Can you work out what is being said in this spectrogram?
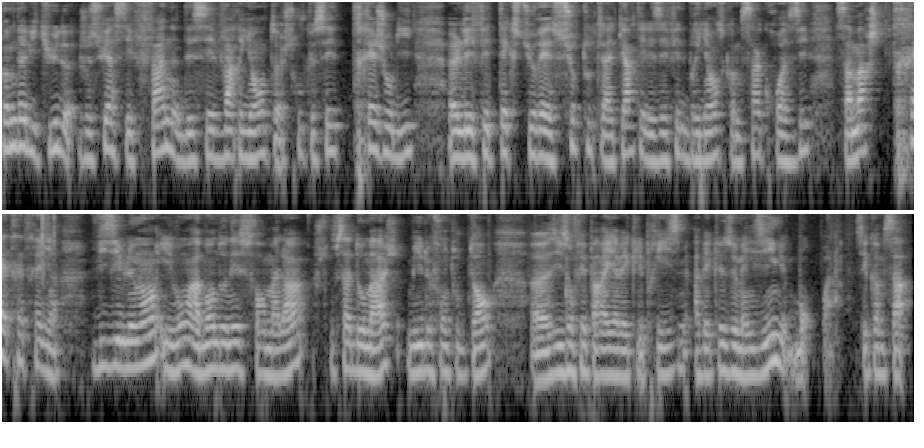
comme d'habitude, je suis assez fan de ces variantes. Je trouve que c'est très joli. L'effet texturé sur toute la carte et les effets de brillance comme ça croisés, ça marche très très très Visiblement, ils vont abandonner ce format-là. Je trouve ça dommage, mais ils le font tout le temps. Euh, ils ont fait pareil avec les prismes, avec les Amazing. Bon, voilà, c'est comme ça.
